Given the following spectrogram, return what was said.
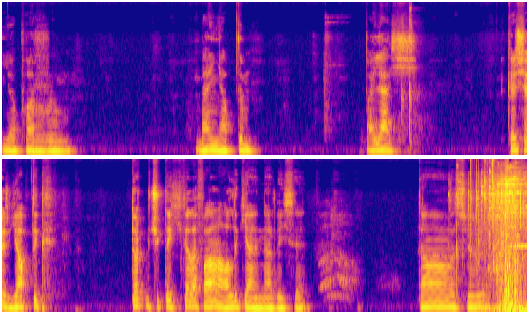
yaparım. Ben yaptım. Paylaş. Arkadaşlar yaptık. Dört buçuk dakikada falan aldık yani neredeyse. Tamam basıyoruz.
